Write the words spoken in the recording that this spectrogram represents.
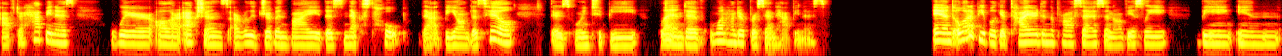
after happiness where all our actions are really driven by this next hope that beyond this hill, there's going to be land of 100% happiness. And a lot of people get tired in the process and obviously being in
